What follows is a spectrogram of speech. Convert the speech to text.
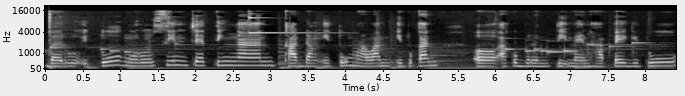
Baru itu ngurusin chattingan. Kadang itu malam itu kan uh, aku berhenti main HP gitu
